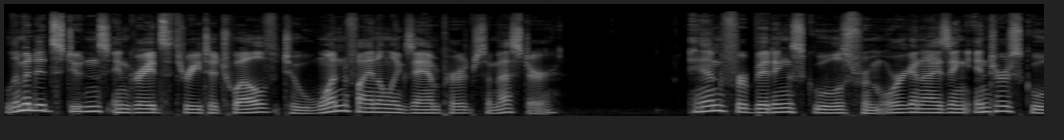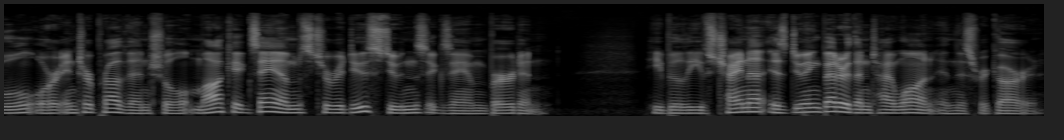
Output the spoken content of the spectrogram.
limited students in grades 3 to 12 to one final exam per semester, and forbidding schools from organizing inter-school or interprovincial mock exams to reduce students' exam burden. He believes China is doing better than Taiwan in this regard.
